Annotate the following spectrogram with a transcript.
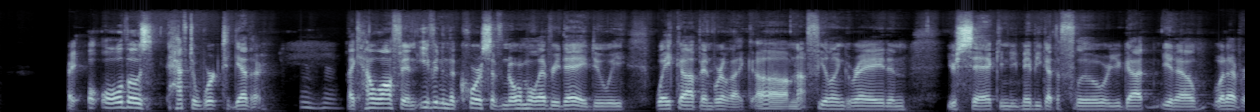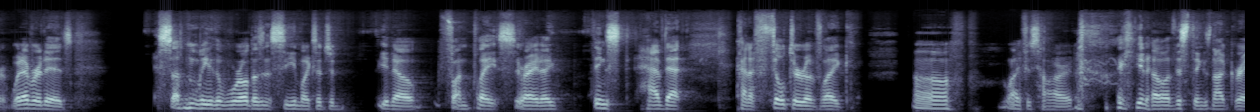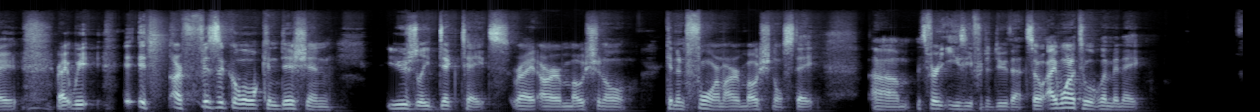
right all those have to work together mm-hmm. like how often even in the course of normal every day do we wake up and we're like oh i'm not feeling great and you're sick and you, maybe you got the flu or you got you know whatever whatever it is suddenly the world doesn't seem like such a you know fun place right I, things have that kind of filter of like oh life is hard you know this thing's not great right? We it's our physical condition usually dictates right our emotional can inform our emotional state. Um, it's very easy for to do that. So i wanted to eliminate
